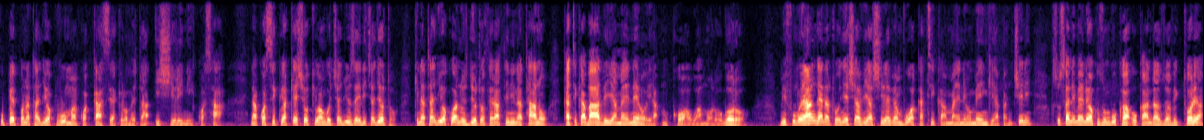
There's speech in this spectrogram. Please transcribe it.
upepo unatarajiwa kuvuma kwa kasi ya kilomita 20 kwa saa. Na kwa siku ya kesho kiwango cha juu zaidi cha joto kinatarajiwa kuwa nyuzi joto 35 katika baadhi ya maeneo ya mkoa wa morogoro mifumo ya anga inatuonyesha viashiria vya mvua katika maeneo mengi hapa nchini hususan maeneo ya kuzunguka ukanda wa victoria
